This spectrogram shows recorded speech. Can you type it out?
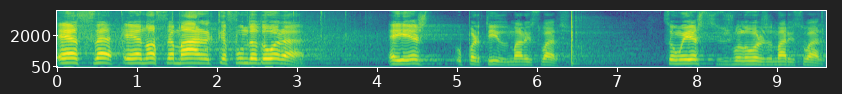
Essa é a nossa marca fundadora. É este o partido de Mário Soares. São estes os valores de Mário Soares.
